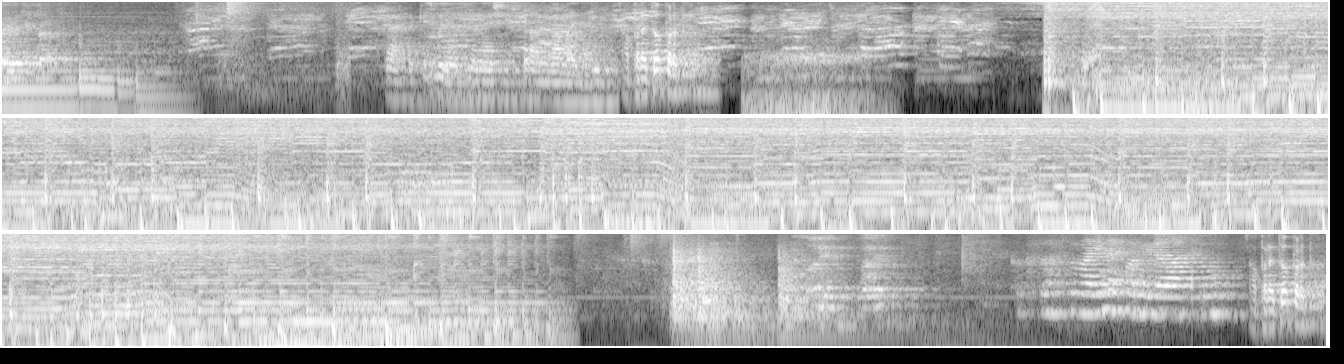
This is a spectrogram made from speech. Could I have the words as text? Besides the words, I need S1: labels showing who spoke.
S1: spravíte prácu. Tak, keď budem silnejší, spravím vám aj zhyb.
S2: A preto, preto.
S3: Sú aj iné formy relaxu.
S2: A preto, preto.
